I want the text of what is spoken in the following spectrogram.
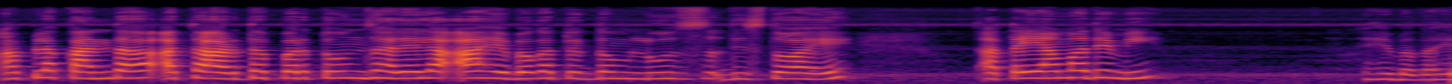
आपला कांदा आता अर्धा परतवून झालेला आहे. बघा तो एकदम लूज दिसतो आहे. आता यामध्ये मी हे बघा हे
